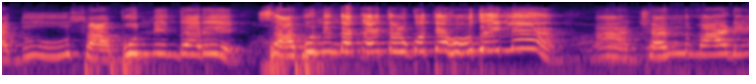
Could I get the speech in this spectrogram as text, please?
ಅದು ಸಾಬೂನಿಂದ ರೀ. ಸಾಬೂನಿಂದ ಕೈ ತೊಳ್ಕೊತೆ ಹೌದು ಇಲ್ಲ? ಹಾ ಚಂದ ಮಾಡಿ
